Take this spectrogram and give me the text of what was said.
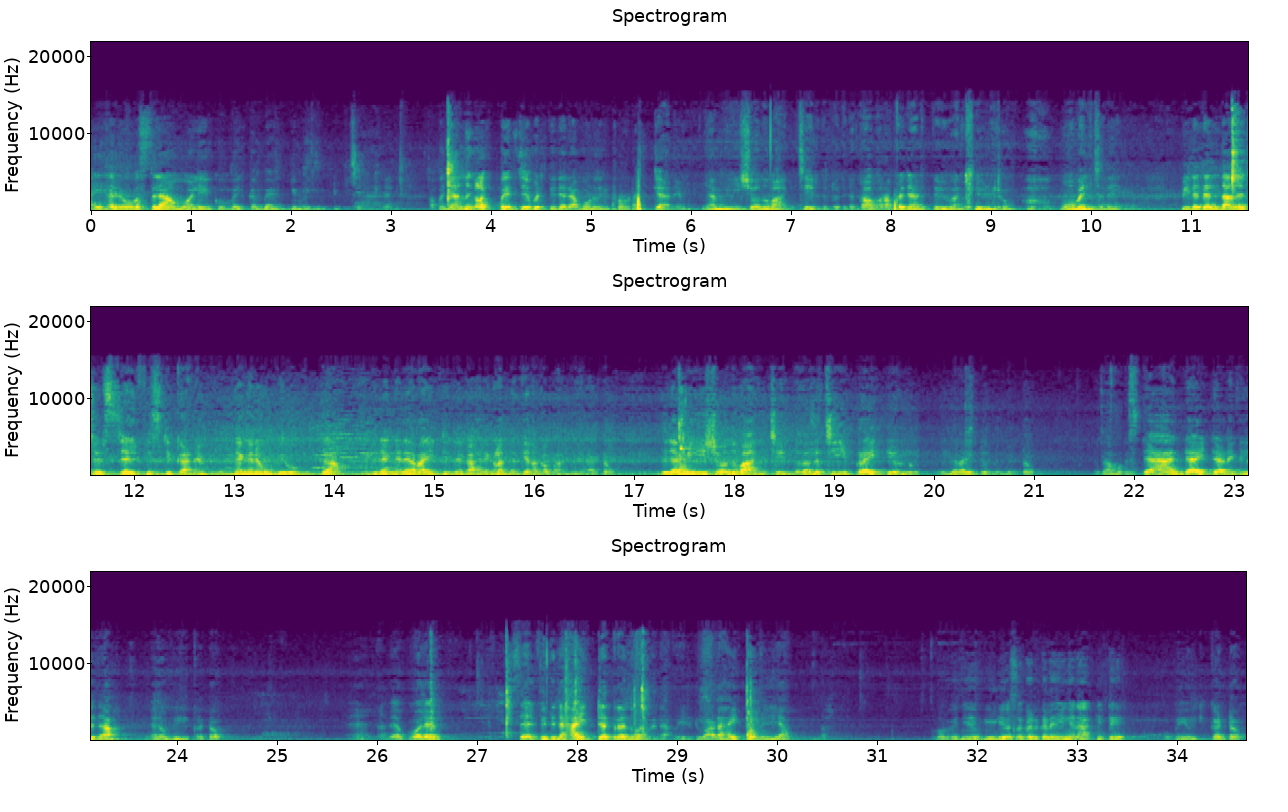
Hi hello അസ്സാം വലൈക്കും welcome back to my YouTube channel അപ്പോൾ ഞാൻ നിങ്ങളെ പരിചയപ്പെടുത്തി തരാൻ പോണ ഒരു പ്രോഡക്റ്റ് ആണ്. ഞാൻ മീഷോന്ന് വാങ്ങിച്ചെടുത്തിട്ട് ഇതിന്റെ കവറൊക്കെ ഞാൻ എടുത്ത് ഒഴിവാക്കിയിട്ടോ. മോ വലിച്ചതായിരുന്നു. പിന്നെ ഇത് എന്താന്ന് വെച്ചാൽ ഒരു സെൽഫി സ്റ്റിക്കാണ് ഇതെങ്ങനെ ഉപയോഗിക്കുക? ഇതിനെങ്ങനെ റൈറ്റ് ചെയ്യുന്ന കാര്യങ്ങൾ എന്തൊക്കെയാണെന്നൊക്കെ പറഞ്ഞു തരാം കേട്ടോ. ഇത് ഞാൻ മീഷോന്ന് വാങ്ങിച്ചിട്ടുണ്ട് നല്ല ചീപ്പ് റേറ്റേ ഉള്ളൂ. വലിയ റൈറ്റ് ഒന്നുമില്ല കേട്ടോ. ഇത് നമുക്ക് സ്റ്റാൻഡ് ആയിട്ടാണെങ്കിൽ ഇതാ ഇങ്ങനെ ഉപയോഗിക്കാം കേട്ടോ. ഏ, അതേപോലെ സെൽഫി ഇതിന്റെ ഹൈറ്റ് എത്ര എന്ന് പറഞ്ഞിട്ടാ ഒരുപാട് ഹൈറ്റ് ഒന്നുമില്ല. നമുക്ക് ഇനി വീഡിയോസ് ഒക്കെ എടുക്കണമെങ്കിൽ ഇങ്ങനെ ആക്കിയിട്ട് ഉപയോഗിക്കാം കേട്ടോ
